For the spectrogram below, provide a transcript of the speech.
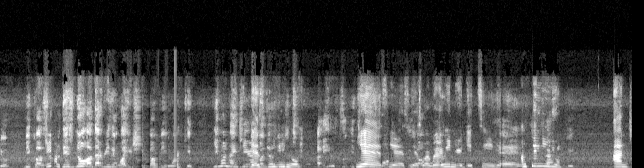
job because you there's no other reason why you should not be working." You know, Nigeria. Yes, really no. To, it yes, yes, yes. We're work. very negative. Yes, I'm telling you. and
